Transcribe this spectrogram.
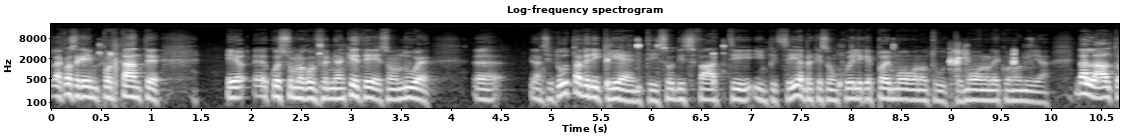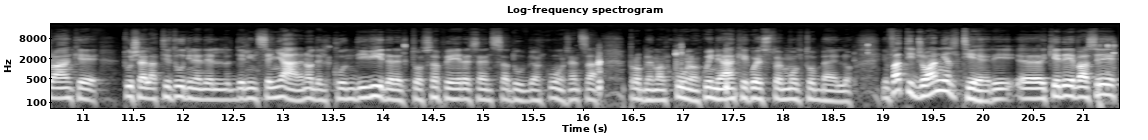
la cosa che è importante, e questo me lo confermi anche te, sono due... Eh, innanzitutto avere i clienti soddisfatti in pizzeria perché sono quelli che poi muovono tutto, muovono l'economia. Dall'altro anche tu hai l'attitudine del, dell'insegnare, no? del condividere il tuo sapere senza dubbio alcuno, senza problema alcuno, quindi anche questo è molto bello. Infatti Giovanni Altieri eh, chiedeva se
